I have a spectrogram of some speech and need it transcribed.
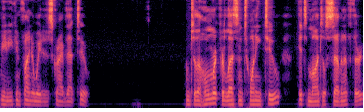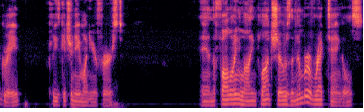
maybe you can find a way to describe that too. Come to the homework for lesson 22. It's module 7 of 3rd grade. Please get your name on here first. And the following line plot shows the number of rectangles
